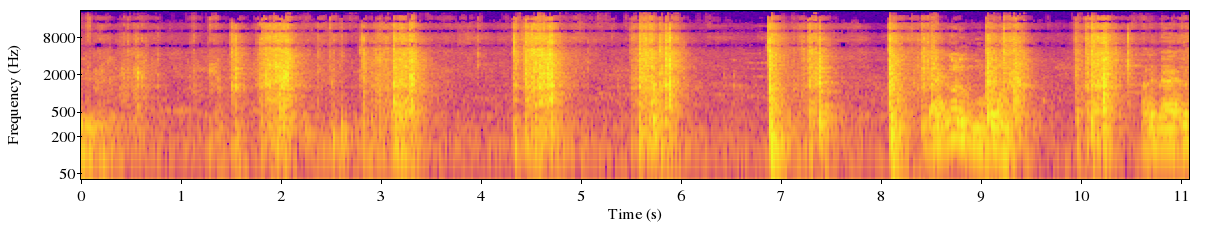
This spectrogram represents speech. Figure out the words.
അഞ്ഞു ബാക്കിനോട് ബാക്കിൽ കൂട്ട് അത് ബാക്കിൽ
